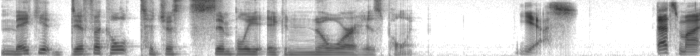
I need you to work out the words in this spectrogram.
make it difficult to just simply ignore his point. Yes. That's my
